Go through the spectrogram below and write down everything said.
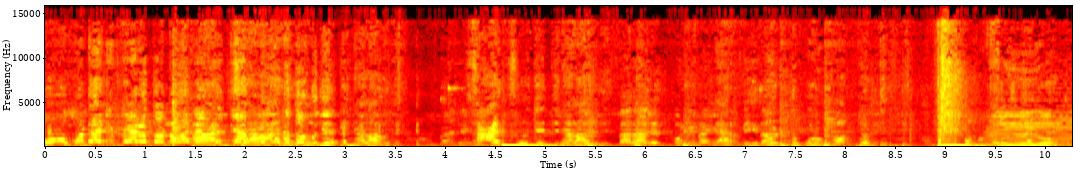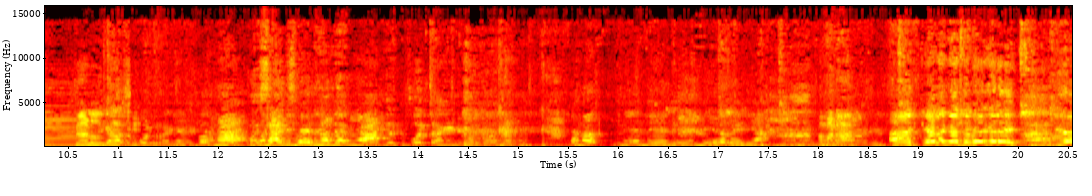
உன் பொண்டாட்டி பேரை அவனுக்கு கேபிள் மட்டும் தொங்குது. நாள் ஆகுது? சாட்சி வந்து எத்தனை நாள் ஆகுது? எடுத்து போடுவோம் எடுத்து. ஐயோ மேல நீலவேணியா? ஆமாடா ஆ, கேளுங்க சகோதரர்களே இதோ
